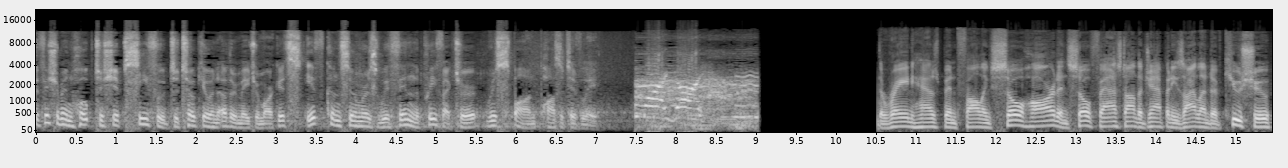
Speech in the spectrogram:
The fishermen hope to ship seafood to Tokyo and other major markets if consumers within the prefecture respond positively. Oh my gosh! The rain has been falling so hard and so fast on the Japanese island of Kyushu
